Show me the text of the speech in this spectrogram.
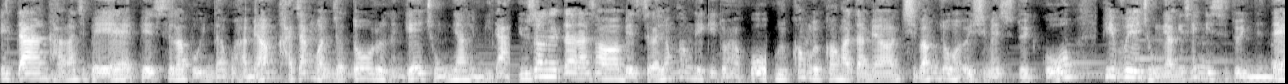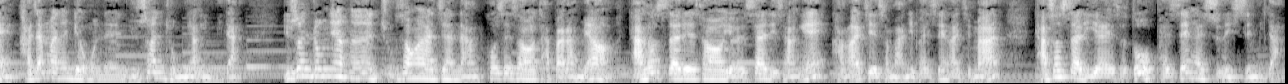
일단 강아지 배에 베스가 보인다고 하면 가장 먼저 떠오르는 게 종양입니다. 유선을 따라서 메스가 형성되기도 하고 물컹물컹하다면 지방종을 의심할 수도 있고 피부에 종양이 생길 수도 있는데 가장 많은 경우는 유선 종양입니다. 유선 종양은 중성화하지 않은 암컷에서 다발하며 5살에서 10살 이상의 강아지에서 많이 발생하지만 5살 이하에서도 발생할 수는 있습니다.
